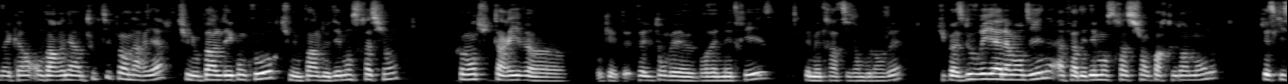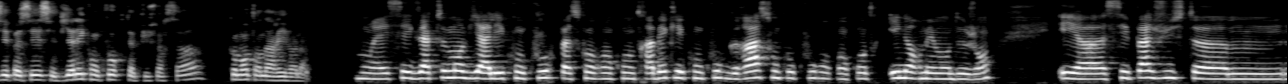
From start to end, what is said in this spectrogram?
D'accord. On va revenir un tout petit peu en arrière. Tu nous parles des concours, tu nous parles de démonstrations. Comment tu t'arrives Ok, tu as eu ton brevet de maîtrise, tu es maître artisan boulanger. Tu passes d'ouvrier à l'Amandine à faire des démonstrations partout dans le monde. Qu'est-ce qui s'est passé? C'est via les concours que tu as pu faire ça? Comment t'en arrives là? Ouais, c'est exactement via les concours parce qu'on rencontre avec les concours, grâce aux concours, on rencontre énormément de gens. Et euh, c'est pas juste euh,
